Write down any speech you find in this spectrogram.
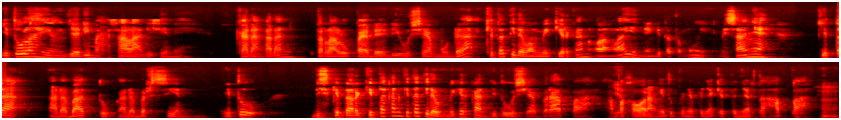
itulah yang jadi masalah di sini. Kadang-kadang terlalu pede di usia muda, kita tidak memikirkan orang lain yang kita temui. Misalnya kita ada batuk, ada bersin, itu di sekitar kita kan kita tidak memikirkan itu usia berapa, apakah orang itu punya penyakit penyerta apa. Hmm.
